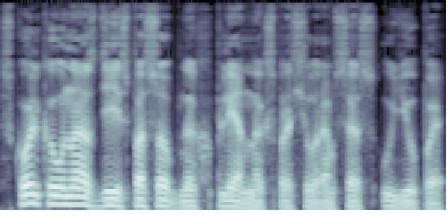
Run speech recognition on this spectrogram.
«Сколько у нас дееспособных пленных?» — спросил Рамсес у Юпы.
